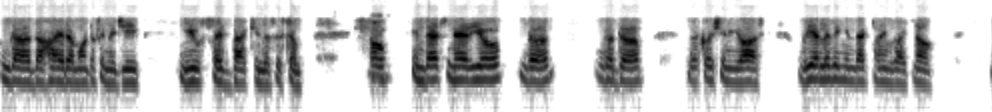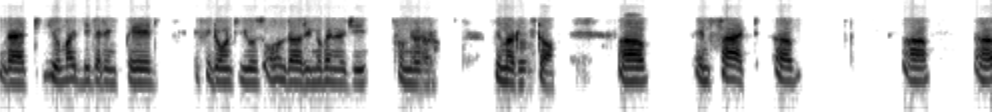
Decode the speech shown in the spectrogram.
the, the higher amount of energy you fed back in the system. So in that scenario, the, the, the, the question you asked, we are living in that time right now that you might be getting paid if you don't use all the renewable energy from your, from your rooftop. Uh, in fact, uh, uh, uh,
